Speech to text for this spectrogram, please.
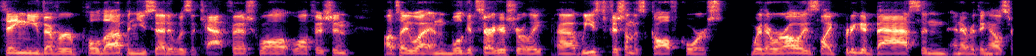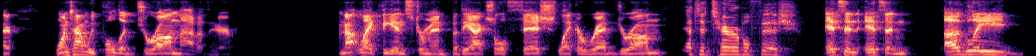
thing you've ever pulled up, and you said it was a catfish while while fishing. I'll tell you what, and we'll get started here shortly. Uh, we used to fish on this golf course where there were always like pretty good bass and and everything else there. One time we pulled a drum out of there not like the instrument, but the actual fish, like a red drum. That's a terrible fish. It's an it's an ugly,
